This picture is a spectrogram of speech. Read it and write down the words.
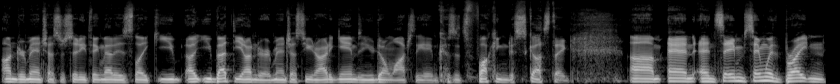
under Manchester City thing. That is like you uh, you bet the under Manchester United games, and you don't watch the game because it's fucking disgusting. Um, and and same same with Brighton.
